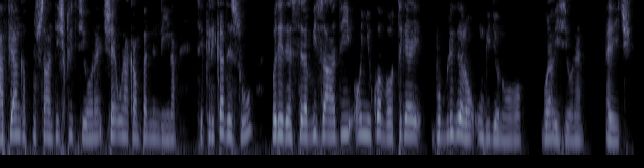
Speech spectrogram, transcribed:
a fianco al pulsante iscrizione c'è una campanellina. Se cliccate su potete essere avvisati ogni qualvolta che pubblicherò un video nuovo. Buona visione arrivederci.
